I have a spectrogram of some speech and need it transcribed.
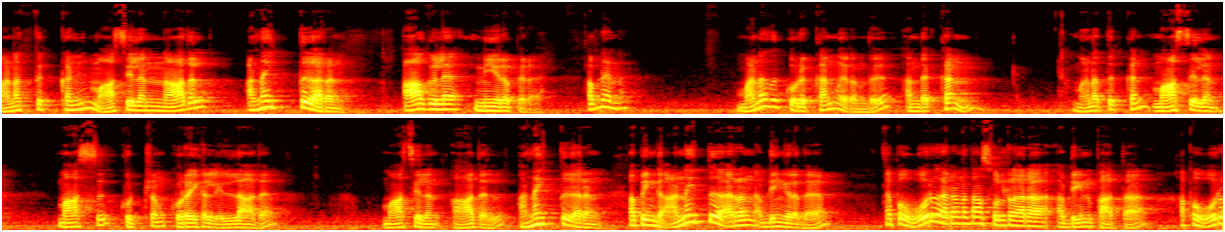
மனத்துக்கண் மாசிலன் நாதல் அனைத்து அரண் ஆகுல நீர பெற. அப்படின்னு என்ன? மனதுக்கு ஒரு கண் இருந்து அந்த கண் மனத்துக்கண் மாசிலன் மாசு குற்றம் குறைகள் இல்லாத மாசிலன் ஆதல் அனைத்து அரண். அப்போ இங்க அனைத்து அரண் அப்படிங்கிறத அப்போ ஒரு அரணை தான் சொல்றாரா அப்படின்னு பார்த்தா அப்போ ஒரு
